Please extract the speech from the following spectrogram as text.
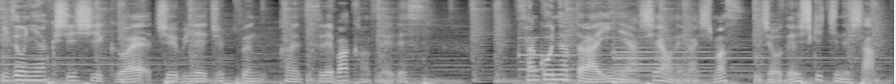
水を 200cc 加え中火で10分加熱すれば完成です。参考になったらいいねやシェアお願いします。以上デルシキッチンでした。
